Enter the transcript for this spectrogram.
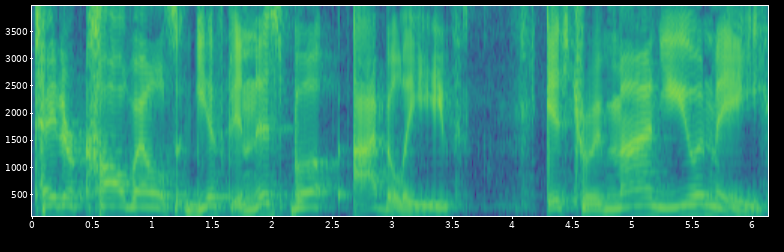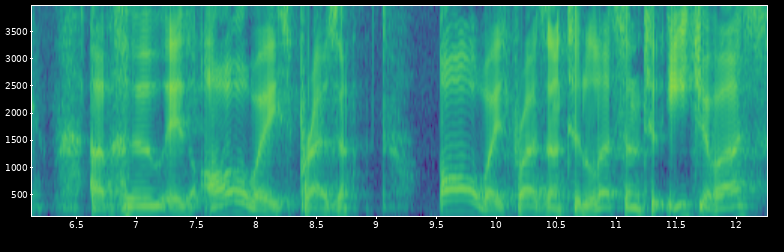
Taylor Caldwell's gift in this book, I believe, is to remind you and me of who is always present always present to listen to each of us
